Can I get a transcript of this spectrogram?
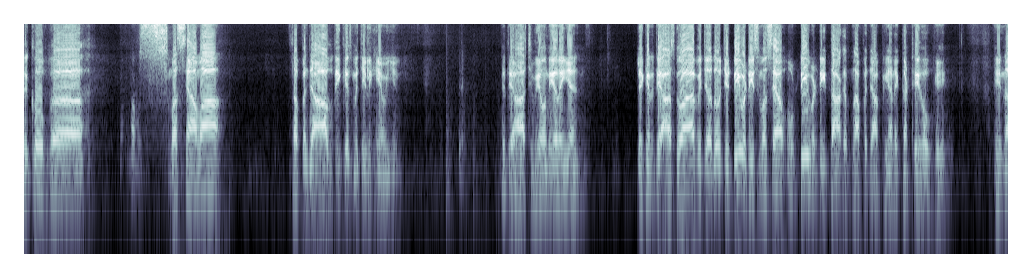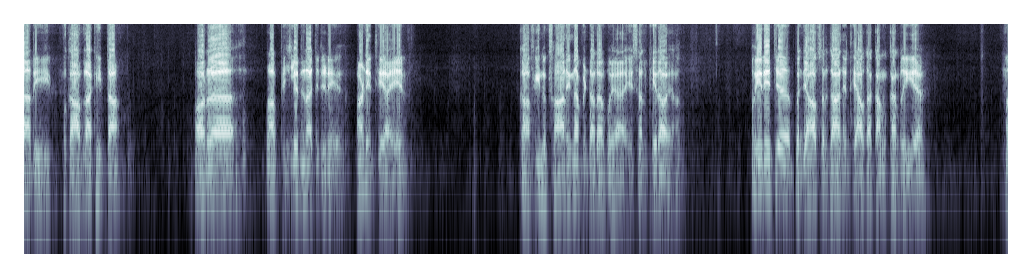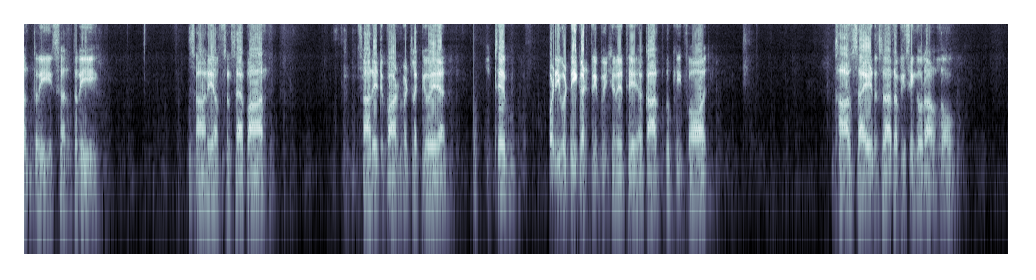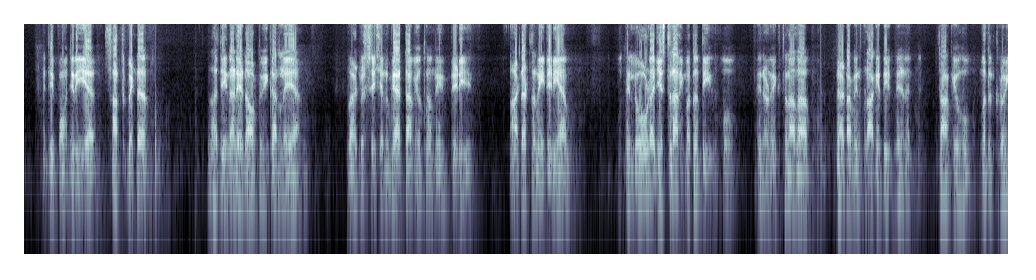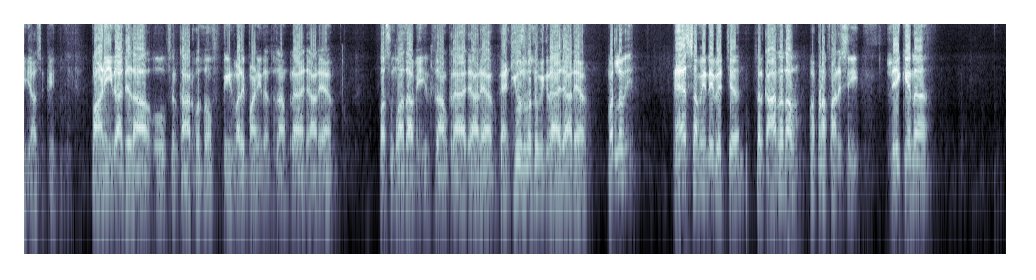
ਦੇਖੋ ਸਮੱਸਿਆਵਾਂ ਤਾਂ ਪੰਜਾਬ ਦੀ ਕਿਸਮਤ 'ਚ ਹੀ ਲਿਖੀਆਂ ਹੋਈਆਂ। ਇਤਿਹਾਸ 'ਚ ਵੀ ਆਉਂਦੀਆਂ ਰਹੀਆਂ। ਲੇਕਿਨ ਇਤਿਹਾਸ ਗਵਾਹ ਵੀ ਜਦੋਂ ਜਿੱਡੀ ਵੱਡੀ ਸਮੱਸਿਆ, ਉੱਡੀ ਵੱਡੀ ਤਾਕਤ ਨਾਲ ਪੰਜਾਬੀਆਂ ਨੇ ਇਕੱਠੇ ਹੋ ਕੇ ਇਹਨਾਂ ਦੀ ਮੁਕਾਬਲਾ ਕੀਤਾ। ਔਰ ਆ ਪਿਛਲੇ ਦਿਨਾਂ 'ਚ ਜਿਹੜੇ ਹੜ੍ਹ ਇੱਥੇ ਆਏ ਕਾਫੀ ਨੁਕਸਾਨ ਇਹਨਾਂ ਪਿੰਡਾਂ ਦਾ ਹੋਇਆ ਇਸ ਹਲਕੇ ਦਾ ਹੋਇਆ। ਉਹ ਇਹਦੇ 'ਚ ਪੰਜਾਬ ਸਰਕਾਰ ਜਿੱਥੇ ਆਪਦਾ ਕੰਮ ਕਰ ਰਹੀ ਹੈ। ਮੰਤਰੀ, ਸੰਤਰੀ, ਸਾਰੇ ਅਫਸਰ ਸਾਹਿਬਾਨ, ਸਾਰੇ ਡਿਪਾਰਟਮੈਂਟ ਲੱਗੇ ਹੋਏ ਆ। ਉੱਥੇ ਬੜੀ ਵੱਡੀ ਕੰਟਰੀਬਿਊਸ਼ਨ ਇੱਥੇ ਅਕਾਲ ਪੁਰਖ ਦੀ ਫੌਜ, ਖਾਲਸਾ ਏਡ ਸਰ ਰਵੀ ਸਿੰਘ ਹੋਰਾਂ ਵੱਲੋਂ ਇੱਥੇ ਪਹੁੰਚ ਰਹੀ ਹੈ। ਸੱਤ ਪਿੰਡ ਅੱਜ ਇਹਨਾਂ ਨੇ ਅਡਾਪਟ ਵੀ ਕਰ ਲਏ ਆ। ਐਡਮਿਨਿਸਟ੍ਰੇਸ਼ਨ ਨੂੰ ਕਹਿਤਾ ਵੀ ਉੱਥੋਂ ਦੀ ਜਿਹੜੀ ਅੱਡ ਅੱਡ ਨਹੀਂ ਜਿਹੜੀਆਂ ਉੱਥੇ ਲੋੜ ਹੈ ਜਿਸ ਤਰ੍ਹਾਂ ਦੀ ਮਦਦ ਦੀ, ਉਹ ਇਹਨਾਂ ਨੂੰ ਇੱਕ ਤਰ੍ਹਾਂ ਦਾ ਡਾਟਾਬੇਸ ਬਣਾ ਕੇ ਦੇ ਦਿੱਤੇ ਨੇ। ਤਾਂ ਕਿ ਉਹ ਮਦਦ ਕਰਵਾਈ ਜਾ ਸਕੇ। ਪਾਣੀ ਦਾ ਜਿਹੜਾ ਉਹ ਸਰਕਾਰ ਵੱਲੋਂ ਪੀਣ ਵਾਲੇ ਪਾਣੀ ਦਾ ਇੰਤਜ਼ਾਮ ਕਰਾਇਆ ਜਾ ਰਿਹਾ। ਪਸ਼ੂਆਂ ਦਾ ਵੀ ਇੰਤਜ਼ਾਮ ਕਰਾਇਆ ਜਾ ਰਿਹਾ। ਐਨਜੀਓਜ਼ ਵੱਲੋਂ ਵੀ ਕਰਾਇਆ ਜਾ ਰਿਹਾ। ਮਤਲਬ ਇਸ ਸਮੇਂ ਦੇ ਵਿੱਚ ਸਰਕਾਰ ਦਾ ਤਾਂ ਆਪਣਾ ਫਰਜ਼ ਸੀ, ਲੇਕਿਨ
